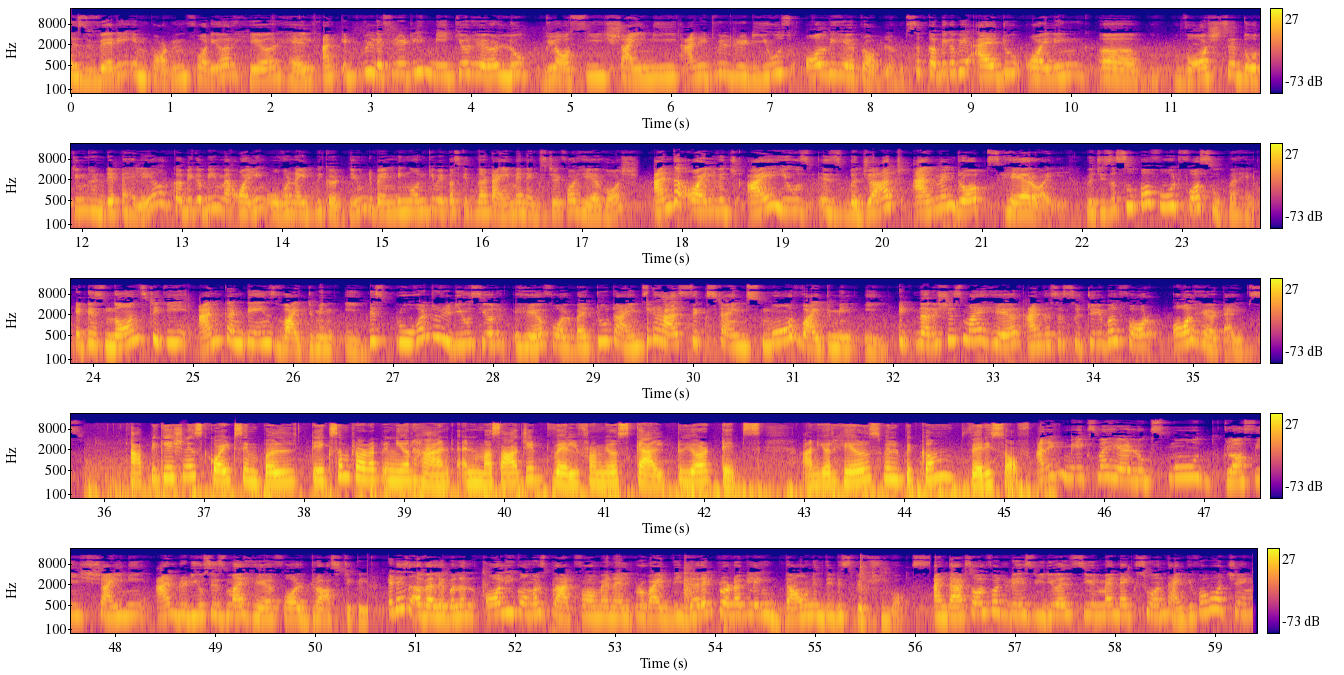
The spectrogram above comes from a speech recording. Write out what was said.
is very important for your hair health and it will definitely make your hair look glossy shiny and it will reduce all the hair problems so kabhi kabhi i do oiling uh, wash से दो तीन घंटे पहले और कभी कभी मैं oiling overnight भी करती हूँ डिपेंडिंग ऑन कि मेरे पास कितना टाइम है next day for hair wash and the oil which I use is Bajaj almond drops hair oil which is upper food for super hair it is non sticky and contains vitamin E is proven to reduce your hair fall by two times it has six times more vitamin E it nourishes my hair and this is suitable for all hair types Application is quite simple. Take some product in your hand and massage it well from your scalp to your tips and your hairs will become very soft. And it makes my hair look smooth, glossy, shiny and reduces my hair fall drastically. It is available on all e-commerce platform and I'll provide the direct product link down in the description box. And that's all for today's video. I'll see you in my next one. Thank you for watching.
